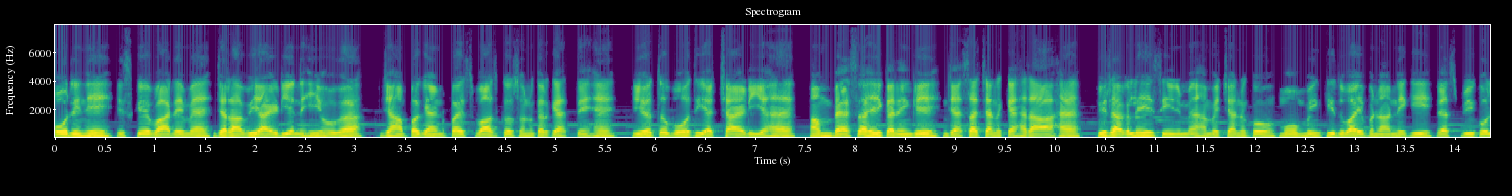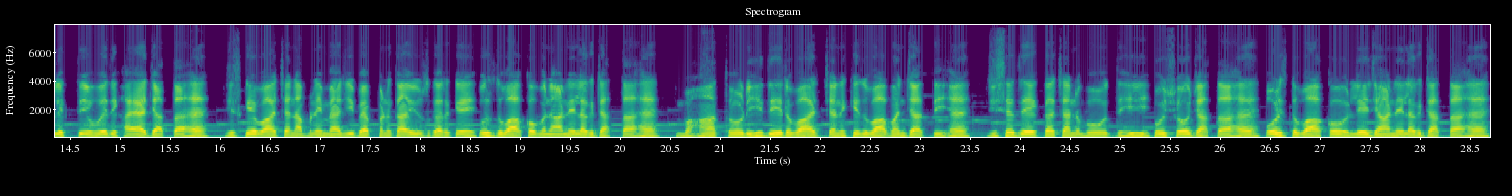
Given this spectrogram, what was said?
और इन्हें इसके बारे में जरा भी आइडिया नहीं होगा। जहाँ पर ग्रैंडपा इस बात को सुनकर कहते हैं, यह तो बहुत ही अच्छा आइडिया है, हम वैसा ही करेंगे जैसा चन कह रहा है। फिर अगले ही सीन में हमें चन को मोमिंग की दवाई बनाने की रेसिपी को लिखते हुए दिखाया जाता है, जिसके बाद चन अपने मैजिक वेपन का यूज़ करके उस दवा को बनाने लग जाता है। वहाँ थोड़ी ही देर बाद चन की दवा बन जाती है, जिसे देखकर चन बहुत ही खुश हो जाता है और इस दवा को ले जाने लग जाता है।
